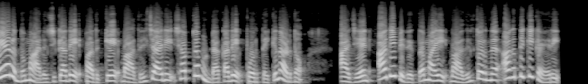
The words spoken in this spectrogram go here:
വേറൊന്നും ആലോചിക്കാതെ പതുക്കെ വാതിൽ ചാരി ശബ്ദമുണ്ടാക്കാതെ പുറത്തേക്ക് നടന്നു. അജയൻ അതിവിദഗ്ധമായി വാതിൽ തുറന്ന് അകത്തേക്ക് കയറി.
